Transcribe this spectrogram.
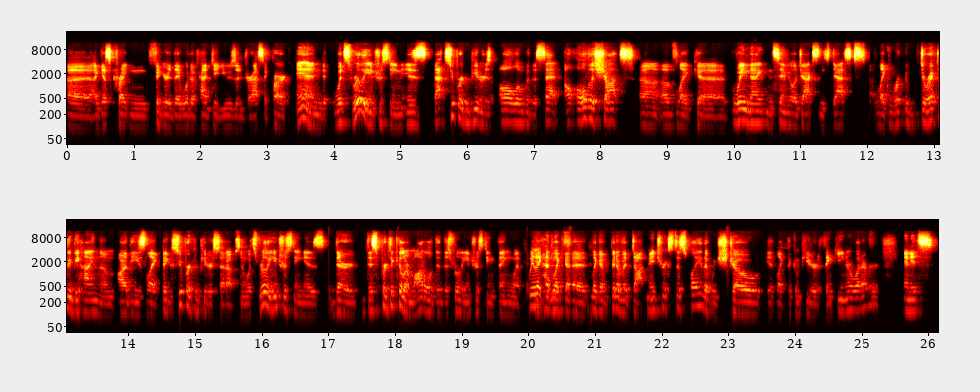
uh, I guess Crichton figured they would have had to use in Jurassic Park. And what's really interesting is that supercomputer is all over the set. All, all the shots uh, of like uh, Wayne Knight and Samuel Jackson's desks, like r- directly behind them, are these like big supercomputer setups. And what's really interesting is there this particular model did this really interesting thing with We it like had like a like a bit of a dot matrix display that would show it like the computer thinking or whatever. And it's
